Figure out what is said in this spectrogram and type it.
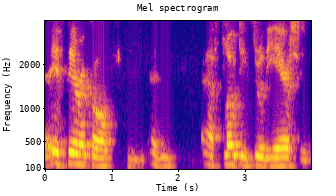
etherical uh, floating through the air scene.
